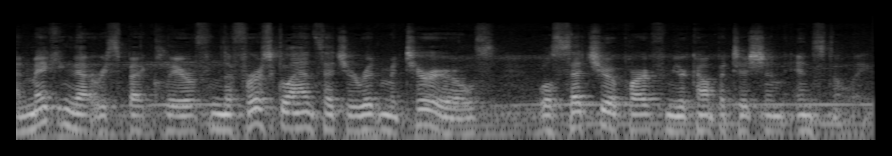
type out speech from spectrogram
And making that respect clear from the first glance at your written materials will set you apart from your competition instantly.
